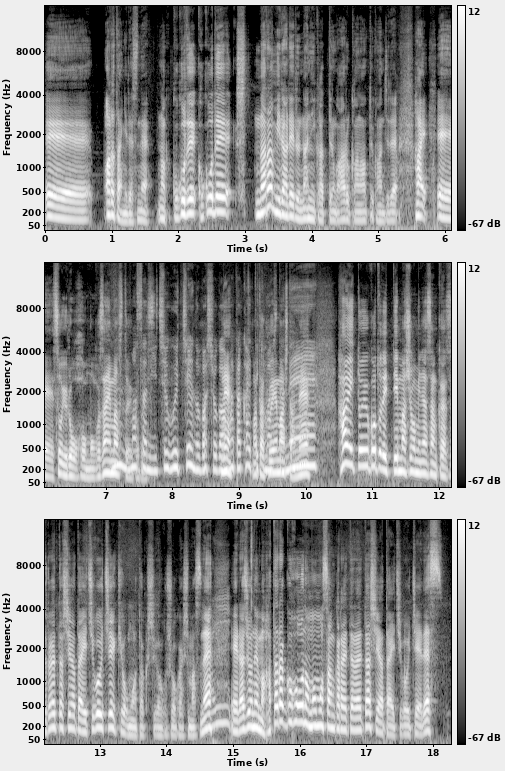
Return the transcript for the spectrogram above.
えー新たにですねなんかここでここでなら見られる何かっていうのがあるかなという感じで、はい。えーそういう朗報もございますということです。まさに一期一会の場所がまた帰ってきましたね,、増えましたね。はい。ということで言ってみましょう。皆さんからすられたシアター一期一会今日も私がご紹介しますね、はい。えーラジオネーム働く方のももさんからいただいたシアター一期一会です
